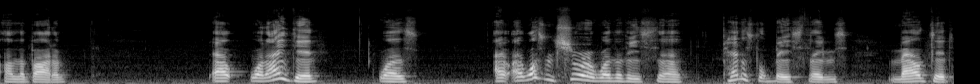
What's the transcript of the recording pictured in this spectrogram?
on the bottom. Now, what I did was I, I wasn't sure whether these uh, pedestal based things mounted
